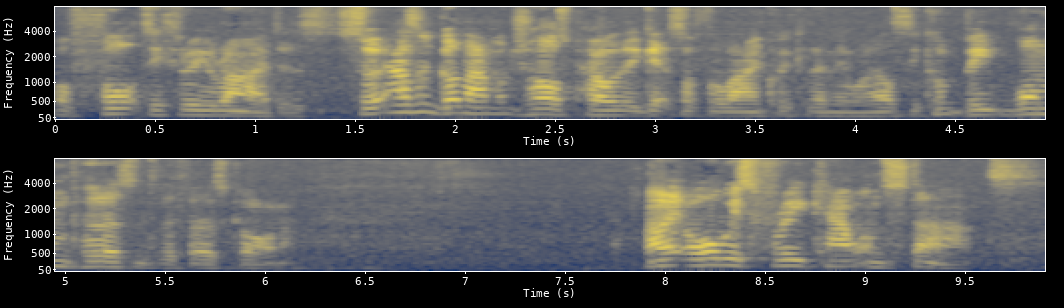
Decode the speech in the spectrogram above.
of 43 riders. So it hasn't got that much horsepower that it gets off the line quicker than anyone else. He couldn't beat one person to the first corner. I always freak out on starts.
